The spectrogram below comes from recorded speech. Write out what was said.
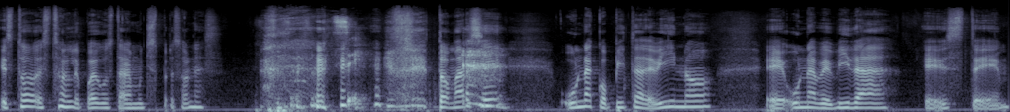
Esto, esto le puede gustar a muchas personas. Sí. Tomarse una copita de vino, eh, una bebida, este,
